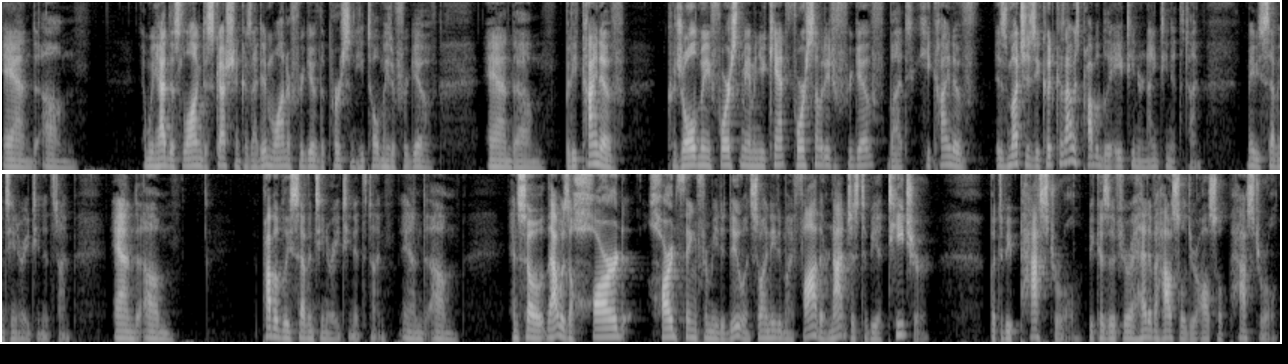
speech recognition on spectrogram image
and um, and we had this long discussion because I didn't want to forgive the person he told me to forgive, and um, but he kind of cajoled me, forced me. I mean, you can't force somebody to forgive, but he kind of as much as he could because I was probably 18 or 19 at the time, maybe 17 or 18 at the time, and um, probably 17 or 18 at the time, and um, and so that was a hard hard thing for me to do, and so I needed my father not just to be a teacher but to be pastoral. Because if you're a head of a household, you're also pastoral.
